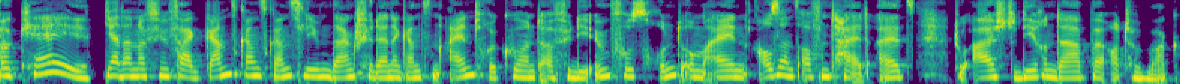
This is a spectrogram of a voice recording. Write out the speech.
Okay. Ja, dann auf jeden Fall ganz, ganz, ganz lieben Dank für deine ganzen Eindrücke und auch für die Infos rund um einen Auslandsaufenthalt als Dualstudierender bei Ottobock.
